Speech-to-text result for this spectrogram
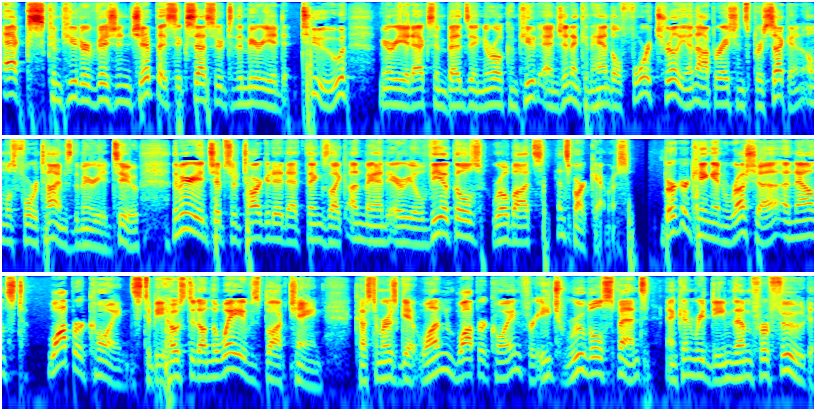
X computer vision chip, a successor to the Myriad 2. Myriad X embeds a neural compute engine and can handle 4 trillion operations per second, almost four times the Myriad 2. The Myriad chips are targeted at things like unmanned aerial vehicles, robots, and smart cameras. Burger King in Russia announced Whopper coins to be hosted on the Waves blockchain. Customers get one Whopper coin for each ruble spent and can redeem them for food.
